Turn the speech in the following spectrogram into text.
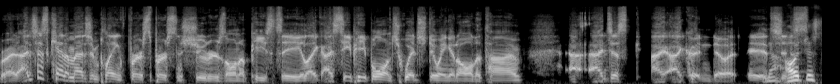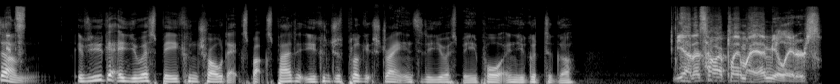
Right. I just can't imagine playing first person shooters on a PC. Like I see people on Twitch doing it all the time. I, I just I, I couldn't do it. It's No, I just um, if you get a USB controlled Xbox pad, you can just plug it straight into the USB port, and you're good to go. yeah, that's how I play my emulators.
